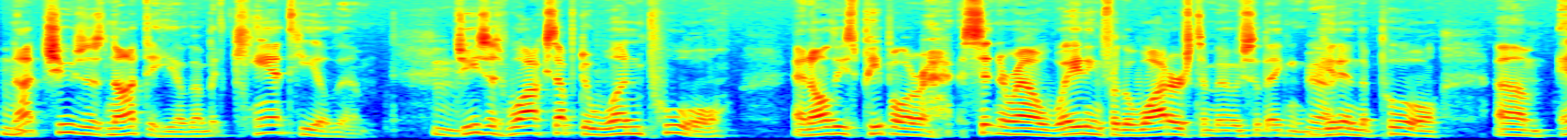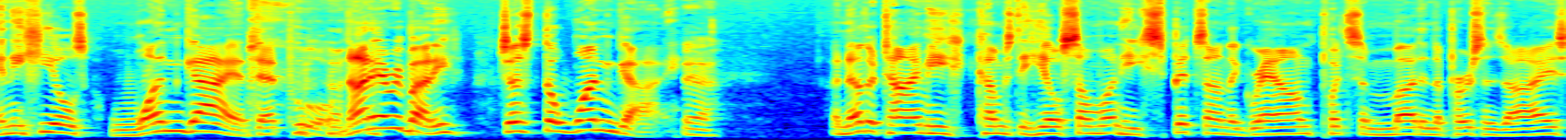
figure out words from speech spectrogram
Not chooses not to heal them, but can't heal them. Jesus walks up to one pool, and all these people are sitting around waiting for the waters to move so they can Yeah. get in the pool. Um, and he heals one guy at that pool. Not everybody, just the one guy. yeah, Another time he comes to heal someone, he spits on the ground, puts some mud in the person's eyes,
